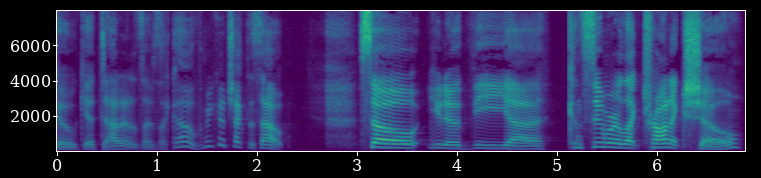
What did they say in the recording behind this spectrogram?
Go Get Data. And I was like, oh, let me go check this out. So, you know, the uh, Consumer Electronics Show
